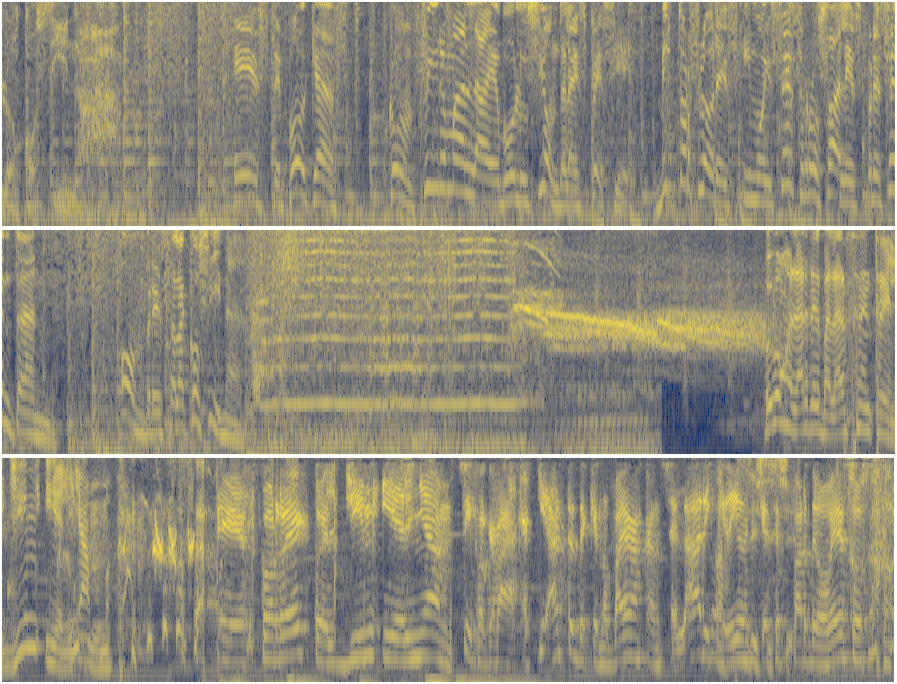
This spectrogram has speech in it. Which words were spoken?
lo cocina. Este podcast confirma la evolución de la especie. Víctor Flores y Moisés Rosales presentan Hombres a la Cocina. Hoy vamos a hablar del balance entre el yin y el sea, Es correcto, el Jim y el ñam. Sí, porque va, aquí antes de que nos vayan a cancelar y que Ah, digan sí, que sí, ese sí. par de obesos Ah,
